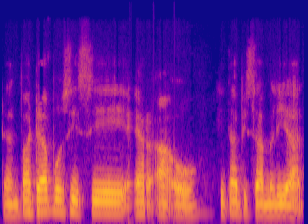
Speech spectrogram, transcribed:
Dan pada posisi RAO, kita bisa melihat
